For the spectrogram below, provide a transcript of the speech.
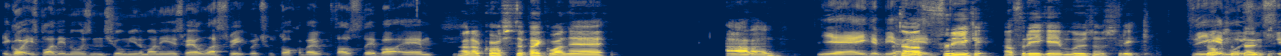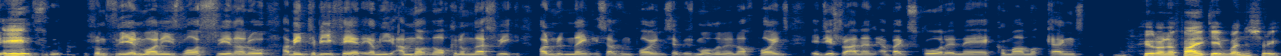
He got his bloody nose and show me the money as well this week, which we'll talk about Thursday. But um, and of course the big one, uh, Aaron. yeah, he could be a three a three game losing streak. Three game losing streak eight. from, th- from three and one. He's lost three in a row. I mean, to be fair, I mean, I'm not knocking him this week. 197 points. It was more than enough points. He just ran into a big score in uh, Kilmarnock Kings. Who are on a five game win streak.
